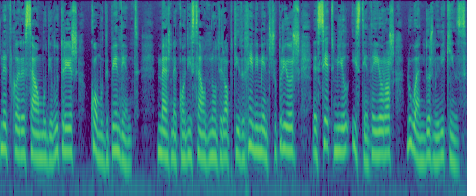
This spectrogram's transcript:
na declaração modelo 3 como dependente, mas na condição de não ter obtido rendimentos superiores a 7.070 euros no ano 2015.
